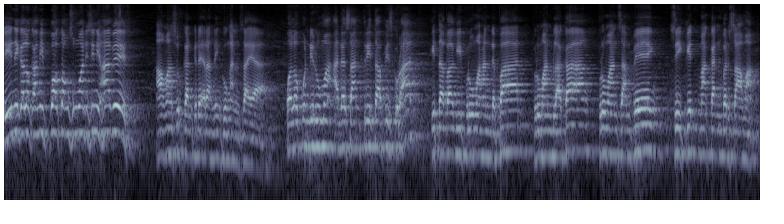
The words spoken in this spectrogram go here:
Ini kalau kami potong semua di sini habis. Ah, masukkan ke daerah lingkungan saya. Walaupun di rumah ada santri tapis Quran, kita bagi perumahan depan, perumahan belakang, perumahan samping, sikit makan bersama.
